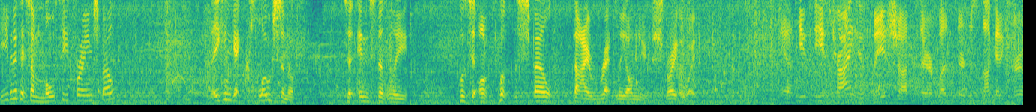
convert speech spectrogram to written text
Even if it's a multi-frame spell, they can get close enough to instantly put it on, put the spell directly on you straight away. Yeah, he's, he's trying his mage shots there, but they're just not getting through.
